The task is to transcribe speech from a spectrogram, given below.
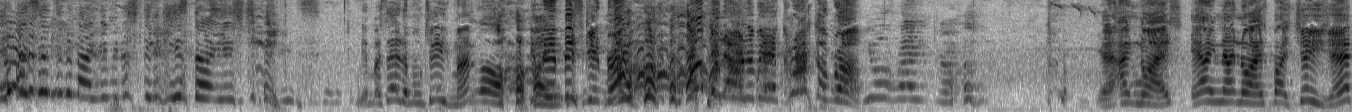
I said to the man, give me the stinkiest, dirtiest cheese. Yeah, but it's edible cheese, man. Oh, Give me a biscuit, bro. I'll put down a bit of cracker, bro. You're right, bro. Yeah, it ain't nice. It ain't that nice, but it's cheese, yeah?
